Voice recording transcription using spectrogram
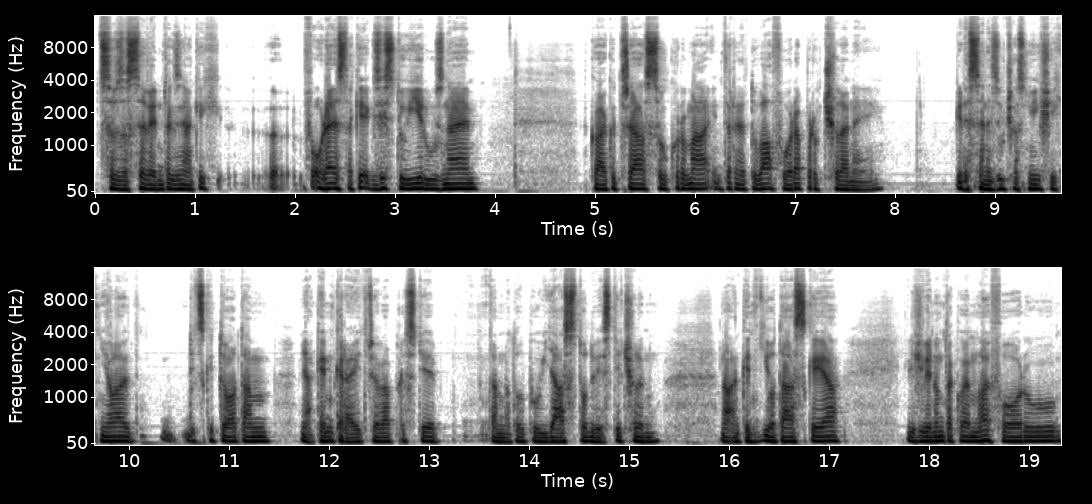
co zase vím, tak z nějakých v ODS taky existují různé, taková jako třeba soukromá internetová fóra pro členy, kde se nezúčastňují všichni, ale vždycky to a tam v nějakém kraji třeba prostě tam na to odpovídá 100-200 členů na anketní otázky a když v jednom takovémhle fóru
